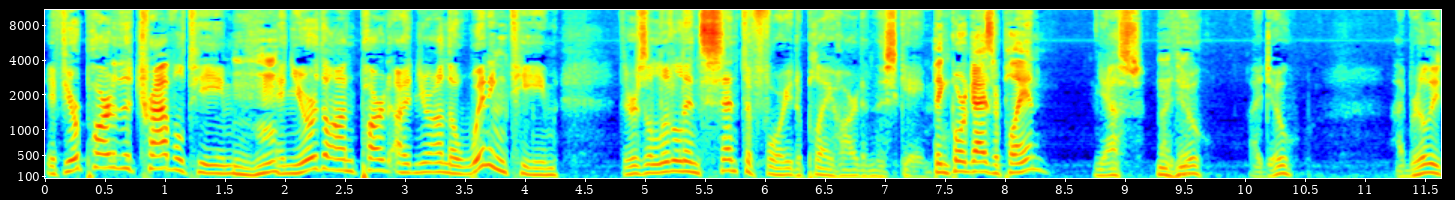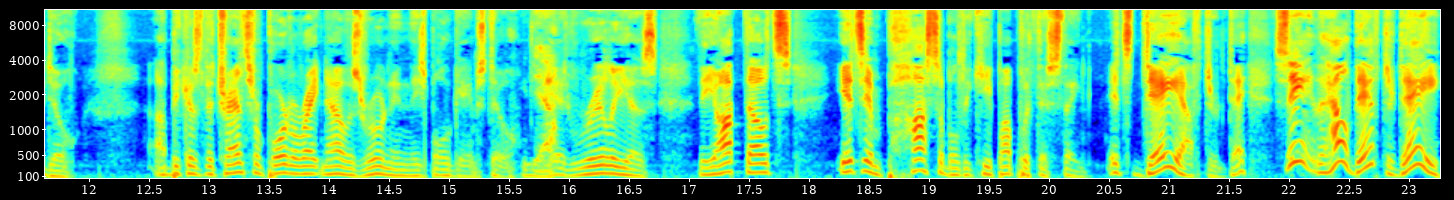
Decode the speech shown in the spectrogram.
If you're part of the travel team Mm-hmm. and you're the on part and you're on the winning team, there's a little incentive for you to play hard in this game. think poor guys are playing? Yes, Mm-hmm. I do. I do. I really do. Uh, because the transfer portal right now is ruining these bowl games too. Yeah. it really is. The opt outs. It's impossible to keep up with this thing. It's day after day. See, hell, day after day.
